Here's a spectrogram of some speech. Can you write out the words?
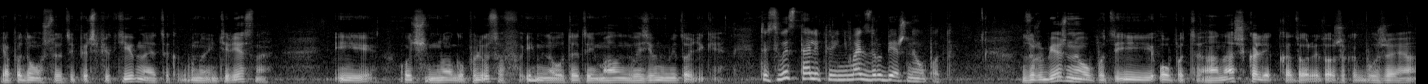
Я подумал, что это перспективно, это как бы ну, интересно. И очень много плюсов именно вот этой малоинвазивной методики. То есть вы стали перенимать зарубежный опыт? Зарубежный опыт и опыт наших коллег, которые тоже как бы уже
